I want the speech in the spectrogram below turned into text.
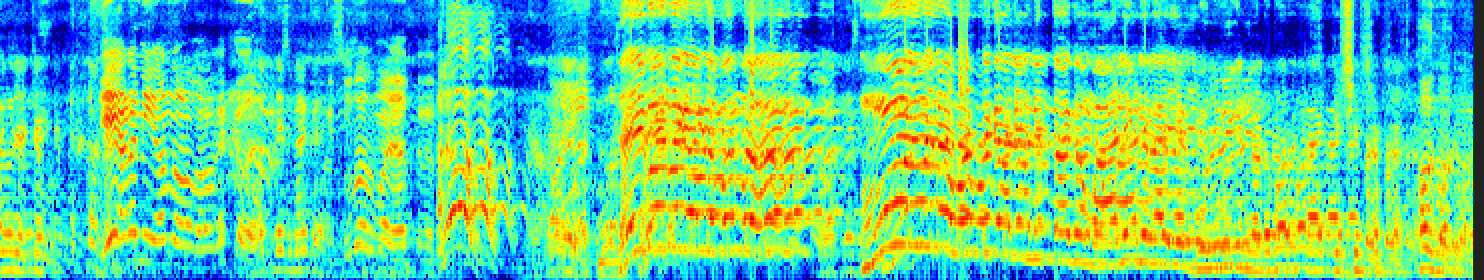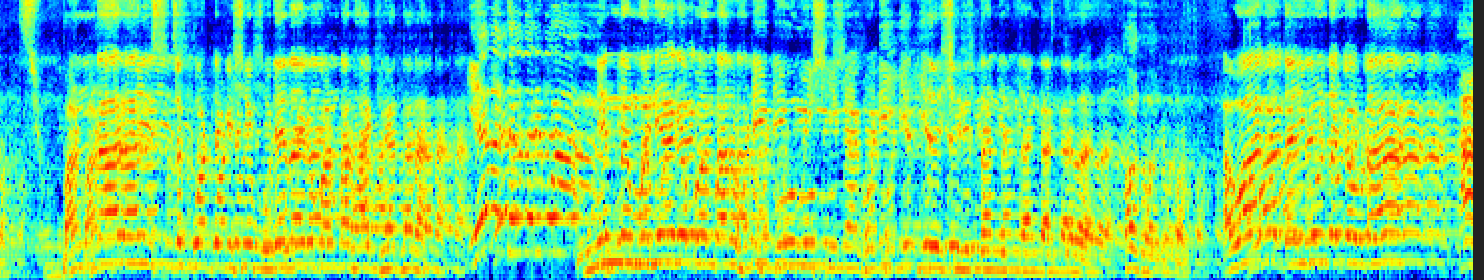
ಬಿಡು. ಏ ಅಣ್ಣ ನೀ ಹೇಳ್ತೀನಿ ಹಲೋ. ದೈಗೊಂಡ ಗೌಡ ಬಂದ. ಮೂರು ಒಟ್ಟಗಾಲಿ ನಿಂತಾಗ ಮಾಲಿಂಗರಾಯ ಗುರುವಿಗೆ ನಡಬಾರ ಕಾಯ್ಕಿಸಿದ್ರ ಕಿಶಿದ್ರ. ಹೌದು. ಭಂಡಾರ ಕೊಟ್ಟ ಕಿಶಿ ಉಡೇದಾಗ ಭಂಡಾರ ಹಾಕಿ ಹೇಳ್ತಾನ. ನಿನ್ನ ಮನೆಯಾಗ ಬಂದಾರ ಹೊಡಿ ಭೂಮಿ ಸೀಮ್ಯಾಗ ಹೊಡಿ ಎದ್ದು ಸಿರಿತ ನಿಂತಂಗ ಆಗ್ತದ. ಅವಾಗ ದೈಗೊಂಡ ಗೌಡ ಹಾ.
